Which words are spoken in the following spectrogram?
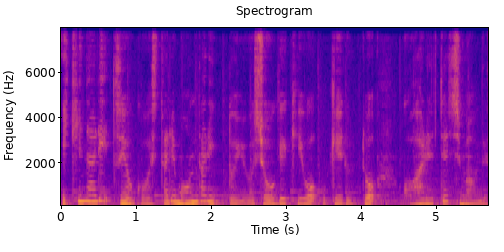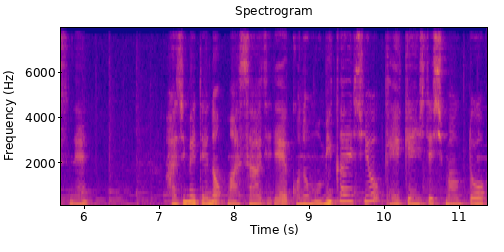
いきなり強く押したり揉んだりという衝撃を受けると壊れてしまうんですね初めてのマッサージでこの揉み返しを経験してしまうと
